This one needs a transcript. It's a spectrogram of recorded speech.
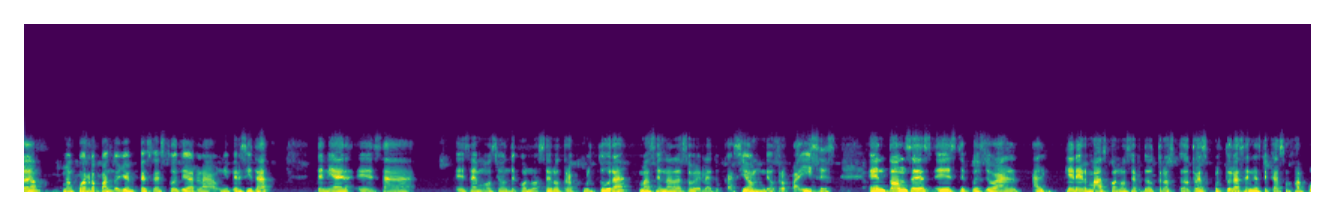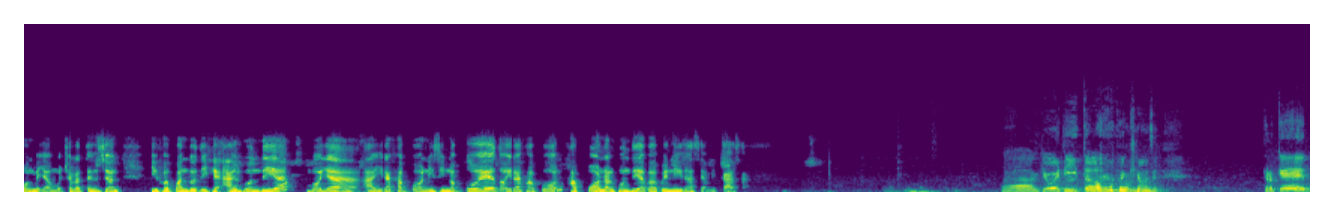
me acuerdo cuando yo empecé a estudiar la universidad, tenía esa, esa emoción de conocer otra cultura, más que nada sobre la educación de otros países. Entonces, este, pues yo al, al querer más conocer de otros, de otras culturas, en este caso Japón, me llamó mucho la atención y fue cuando dije, algún día voy a, a ir a Japón y si no puedo ir a Japón, Japón algún día va a venir hacia mi casa. ¡Wow! ¡Qué bonito! qué bonito, ¡Qué ¿no? emoción! Creo que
